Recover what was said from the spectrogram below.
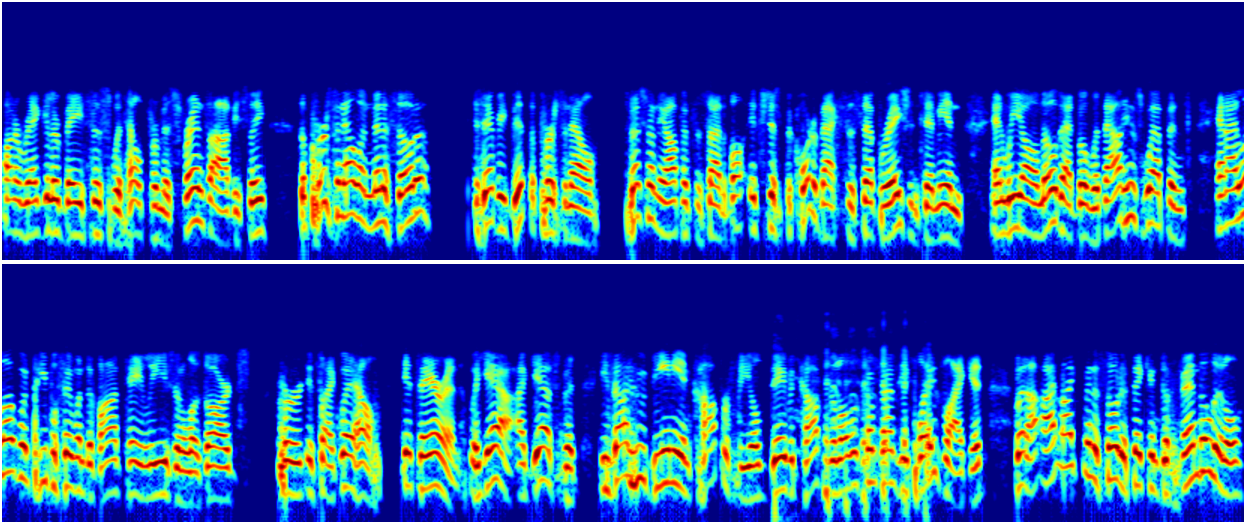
on a regular basis with help from his friends, obviously. The personnel in Minnesota is every bit the personnel especially on the offensive side of the ball. It's just the quarterback's the separation, Timmy, and and we all know that. But without his weapons, and I love when people say when Davante leaves and Lazard's hurt, it's like, well, it's Aaron. Well, yeah, I guess, but he's not Houdini and Copperfield, David Copperfield. although sometimes he plays like it. But I, I like Minnesota if they can defend a little,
